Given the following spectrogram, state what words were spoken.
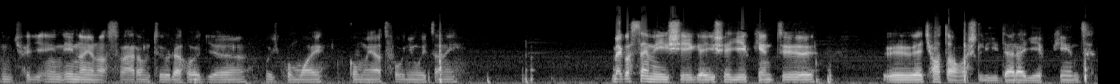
Úgyhogy én, én nagyon azt várom tőle, hogy, hogy komoly, komolyat fog nyújtani. Meg a személyisége is egyébként ő, ő egy hatalmas líder egyébként.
